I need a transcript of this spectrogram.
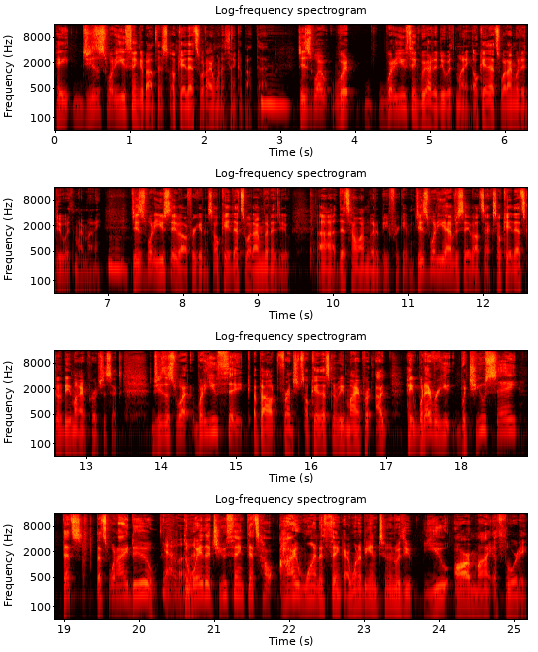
Hey, Jesus, what do you think about this? Okay, that's what I want to think about that. Jesus, what what what do you think we ought to do with money? Okay, that's what I'm going to do with my money. Jesus, what do you say about forgiveness? Okay, that's what I'm going to do. Uh, that's how I'm going to be forgiving. Jesus, what do you have to say about sex? Okay, that's going to be my approach to sex. Jesus, what what do you think about friendships? Okay, that's going to be my approach. I, hey, whatever you what you say, that's that's what I do. Yeah, I love the it. way that you think, that's how I want to think. I want to be in tune with you. You are my authority.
